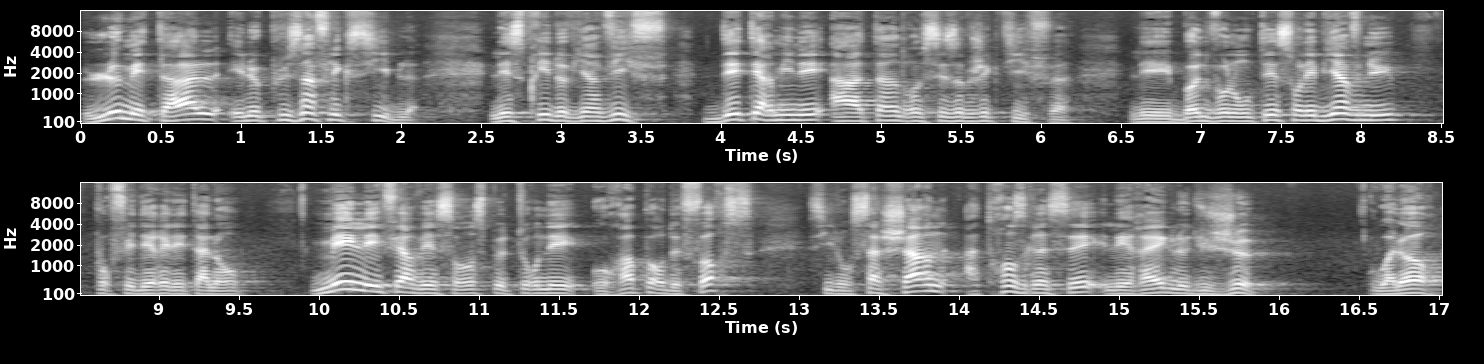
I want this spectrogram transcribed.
le métal est le plus inflexible. L'esprit devient vif, déterminé à atteindre ses objectifs. Les bonnes volontés sont les bienvenues pour fédérer les talents. Mais l'effervescence peut tourner au rapport de force si l'on s'acharne à transgresser les règles du jeu ou alors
